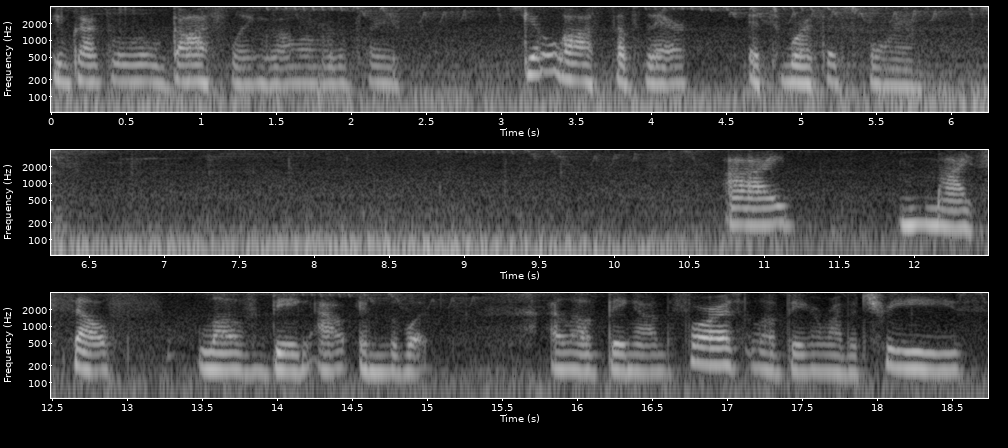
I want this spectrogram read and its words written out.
You've got the little goslings all over the place. Get lost up there. It's worth exploring. I myself love being out in the woods. I love being out in the forest. I love being around the trees,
